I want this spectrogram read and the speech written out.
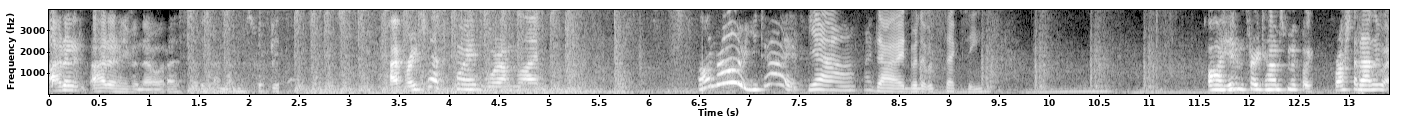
I don't I don't even know what I said if I'm honest with you. I've reached that point where I'm like Oh no, you died! yeah, I died, but it was sexy. Oh I hit him three times quickly. Rush that alleyway.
